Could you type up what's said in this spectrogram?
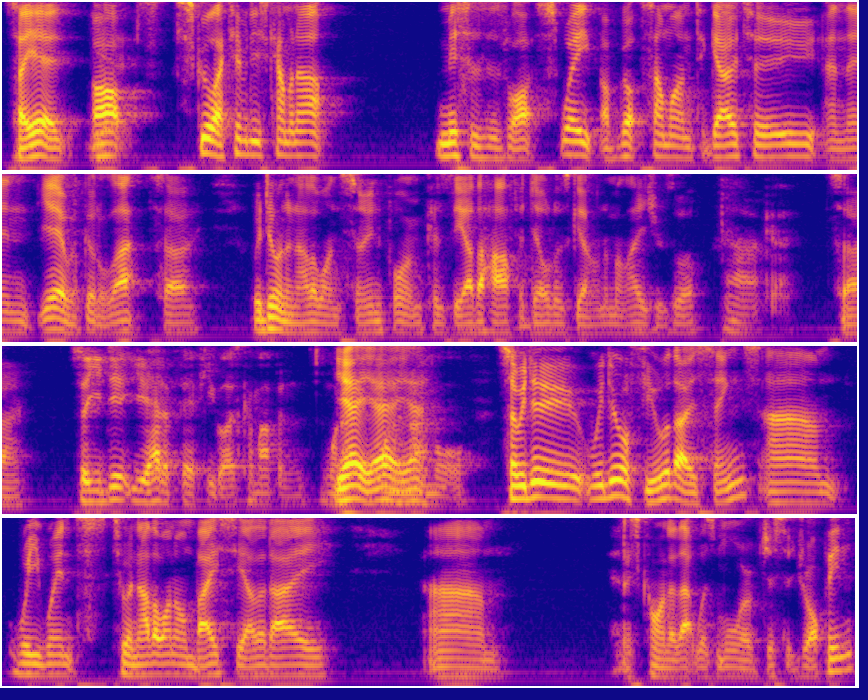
So yeah, oh, school activities coming up. Mrs. is like, sweet, I've got someone to go to, and then yeah, we've got all that. So we're doing another one soon for him because the other half of Delta's going to Malaysia as well. Oh, okay. So So you did. You had a fair few guys come up and Yeah, yeah, yeah. more. So we do we do a few of those things. Um, we went to another one on base the other day, um, and it's kind of that was more of just a drop in.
